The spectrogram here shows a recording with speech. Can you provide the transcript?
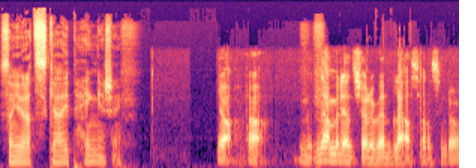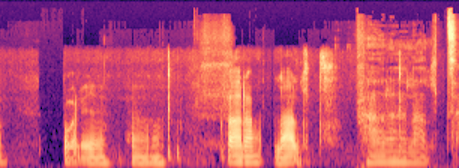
som gör att Skype hänger sig. Ja, ja. Nej, men det kör du webbläsaren så då får det ju uh, parallellt. Parallellt.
